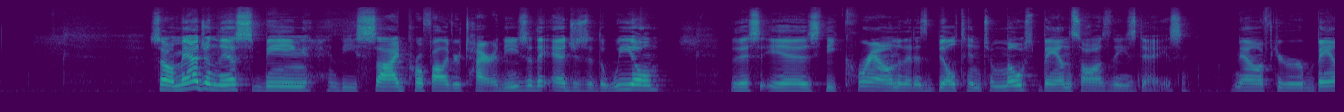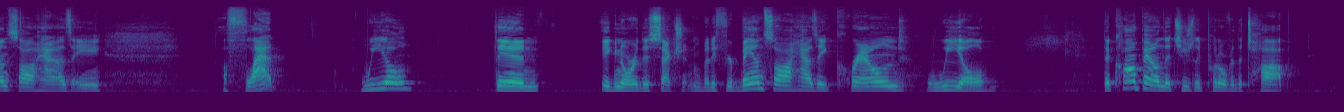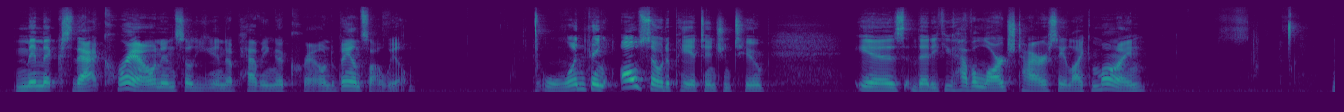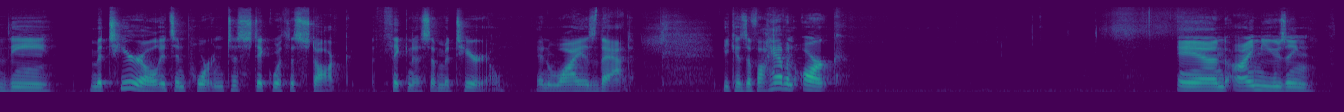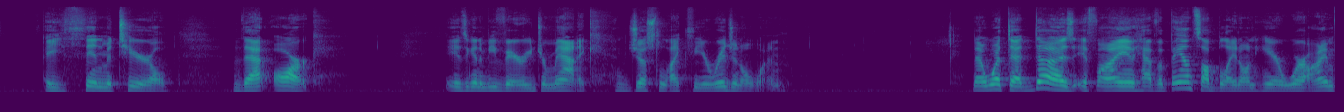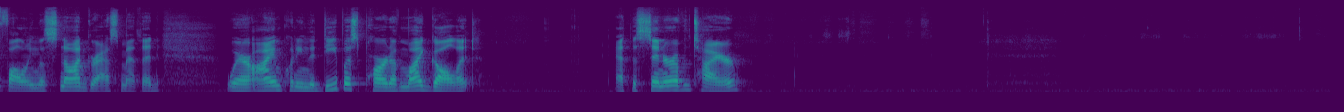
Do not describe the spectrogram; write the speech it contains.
So imagine this being the side profile of your tire. These are the edges of the wheel. This is the crown that is built into most bandsaws these days. Now, if your bandsaw has a, a flat wheel, then ignore this section. But if your bandsaw has a crowned wheel, the compound that's usually put over the top mimics that crown, and so you end up having a crowned bandsaw wheel. One thing also to pay attention to is that if you have a large tire, say like mine, the material, it's important to stick with the stock thickness of material. And why is that? Because if I have an arc and I'm using a thin material, that arc is going to be very dramatic, just like the original one. Now what that does, if I have a bandsaw blade on here where I'm following the Snodgrass method, where I'm putting the deepest part of my gullet at the center of the tire,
